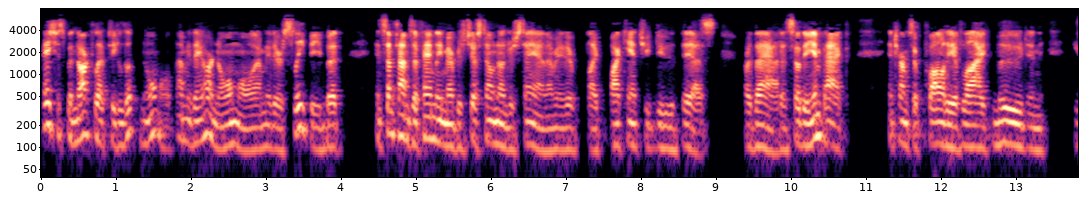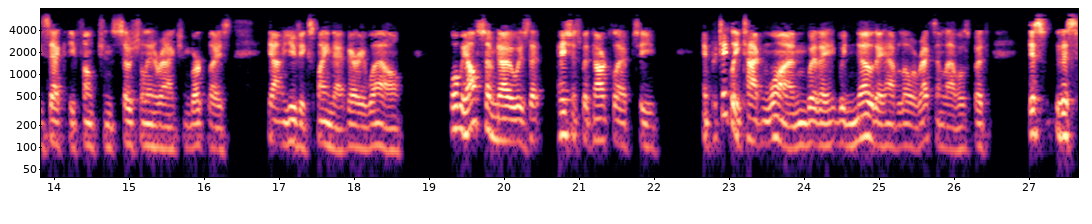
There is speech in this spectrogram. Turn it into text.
patients with narcolepsy look normal. I mean, they are normal. I mean, they're sleepy, but and sometimes the family members just don't understand. I mean, they're like, why can't you do this or that? And so the impact in terms of quality of life, mood, and executive function, social interaction, workplace. Yeah, you've explained that very well. What we also know is that patients with narcolepsy, and particularly type one, where they we know they have low orexin levels, but this, this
